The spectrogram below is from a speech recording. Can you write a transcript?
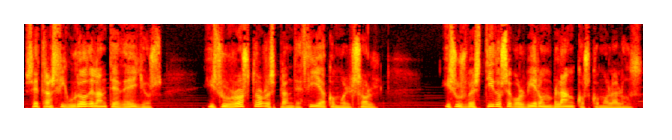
Se transfiguró delante de ellos, y su rostro resplandecía como el sol, y sus vestidos se volvieron blancos como la luz.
